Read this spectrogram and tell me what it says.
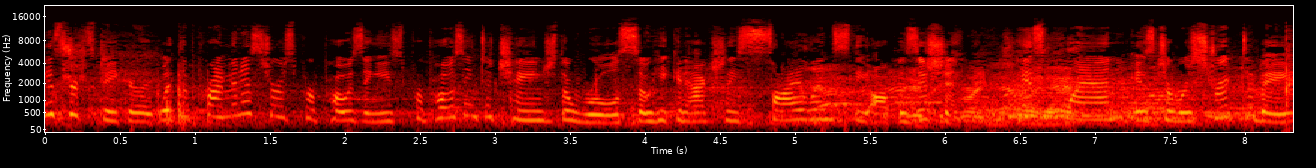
Mr. Speaker, what the Prime Minister is proposing, he's proposing to change the rules so he can actually silence the opposition. His plan is to restrict debate,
